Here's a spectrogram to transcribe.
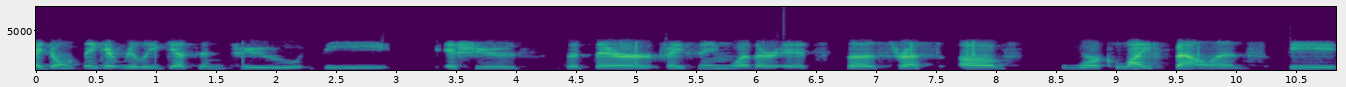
I don't think it really gets into the issues that they're facing, whether it's the stress of work life balance, the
